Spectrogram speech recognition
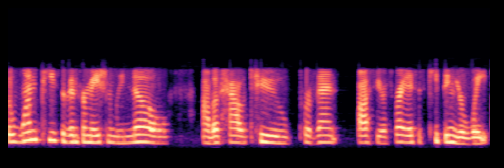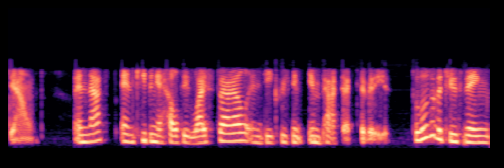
the one piece of information we know um, of how to prevent osteoarthritis is keeping your weight down. And that's and keeping a healthy lifestyle and decreasing impact activities. So those are the two things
